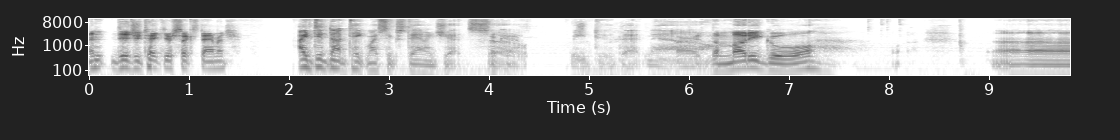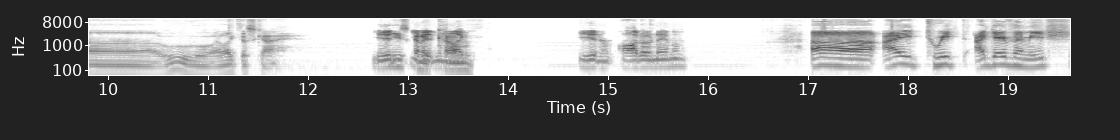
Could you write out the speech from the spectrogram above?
And did you take your six damage? I did not take my six damage yet, so Okay. we do that now. All right. The muddy ghoul. Uh, ooh, I like this guy. You didn't, He's going to didn't, come. Like, you didn't auto name him. Uh, I tweaked. I gave them each.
